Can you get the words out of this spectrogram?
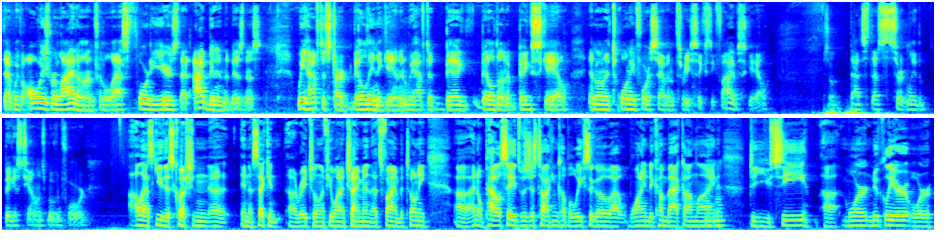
that we've always relied on for the last 40 years that I've been in the business. We have to start building again and we have to big, build on a big scale and on a 24 7, 365 scale. So that's, that's certainly the biggest challenge moving forward. I'll ask you this question uh, in a second, uh, Rachel, and if you want to chime in, that's fine. But Tony, uh, I know Palisades was just talking a couple of weeks ago about wanting to come back online. Mm-hmm. do you see uh, more nuclear or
